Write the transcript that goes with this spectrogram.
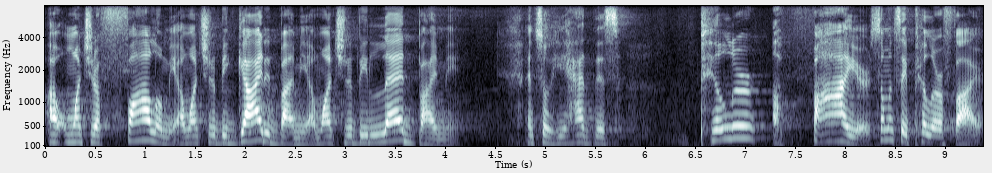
I want you to follow me. I want you to be guided by me. I want you to be led by me. And so he had this pillar of fire. Someone say pillar of fire.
